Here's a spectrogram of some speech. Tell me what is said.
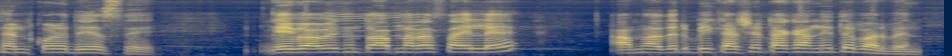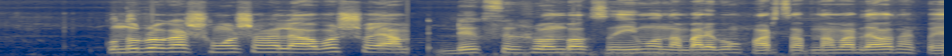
সেন্ড করে দিয়েছে। এইভাবে কিন্তু আপনারা চাইলে আপনাদের বিকাশে টাকা নিতে পারবেন। কোনো প্রকার সমস্যা হলে অবশ্যই ডিসক্রিপশন বক্সে ইমো নাম্বার এবং হোয়াটসঅ্যাপ নাম্বার দেওয়া থাকবে,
